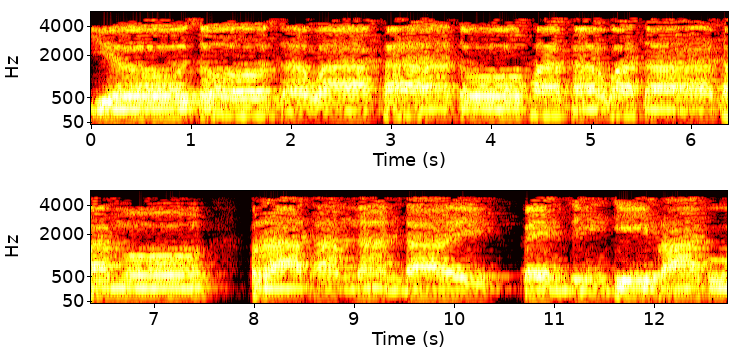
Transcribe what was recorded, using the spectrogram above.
โยโสสวาคาโตภาคาวตาธรรมโม พระธรรมนั้นใด เป็นสิ่งที่พระผู้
